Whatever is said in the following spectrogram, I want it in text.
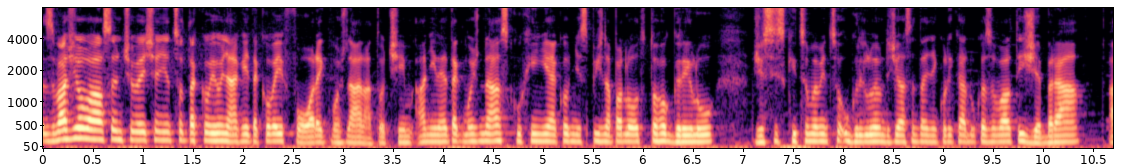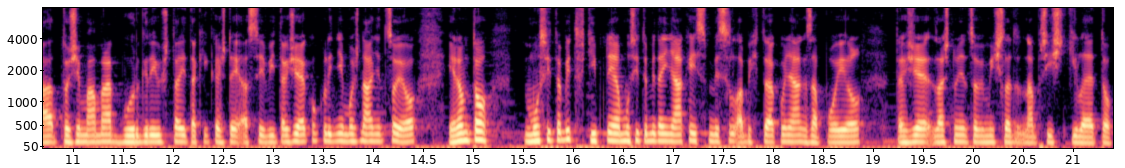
zvažoval jsem člověče něco takového, nějaký takový forek možná natočím, ani ne, tak možná z kuchyně, jako mě spíš napadlo od toho grilu, že si skicujeme něco ugrilujeme, když já jsem tady několikrát ukazoval ty žebra a to, že mám rád burgery, už tady taky každý asi ví, takže jako klidně možná něco jo, jenom to musí to být vtipný a musí to mít tady nějaký smysl, abych to jako nějak zapojil, takže začnu něco vymýšlet na příští léto.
